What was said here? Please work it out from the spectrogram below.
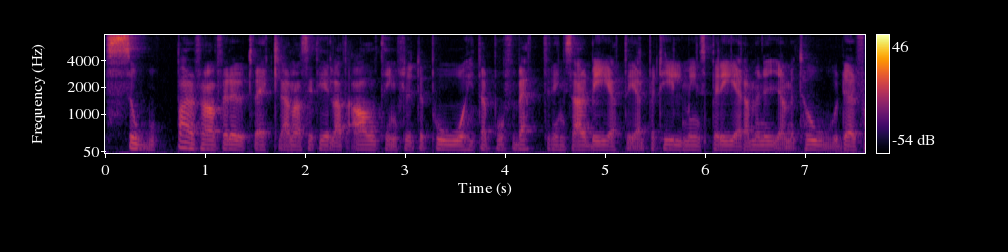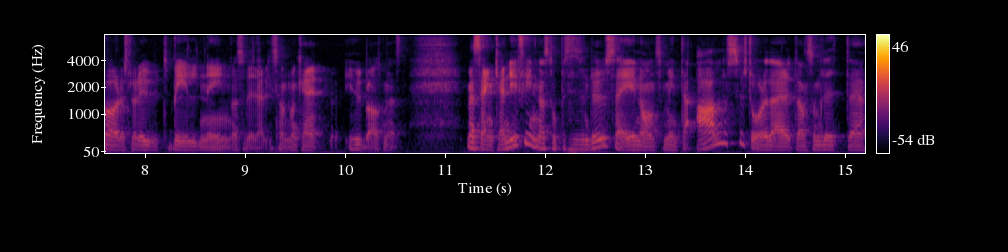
sopar framför utvecklarna, ser till att allting flyter på, hittar på förbättringsarbete, hjälper till med att inspirera med nya metoder, föreslår utbildning och så vidare. Liksom. De kan hur bra som helst. Men sen kan det ju finnas då, precis som du säger, någon som inte alls förstår det där utan som lite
